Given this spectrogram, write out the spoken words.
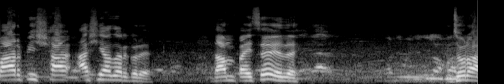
পার পিস আশি হাজার করে। দাম পাইছে এতে জোড়া।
